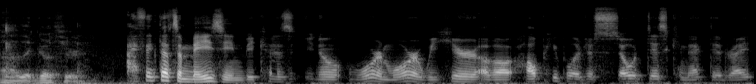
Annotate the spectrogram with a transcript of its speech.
uh, that go through. I think that's amazing because you know more and more we hear about how people are just so disconnected, right?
